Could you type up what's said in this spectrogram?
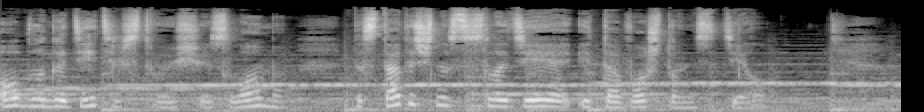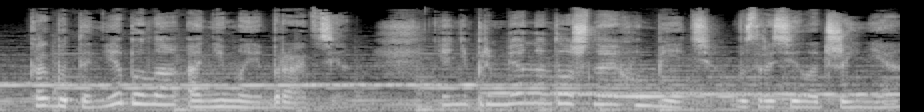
о благодетельствующее злому, достаточно со злодея и того, что он сделал. Как бы то ни было, они мои братья. Я непременно должна их убить, возразила Джиния,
